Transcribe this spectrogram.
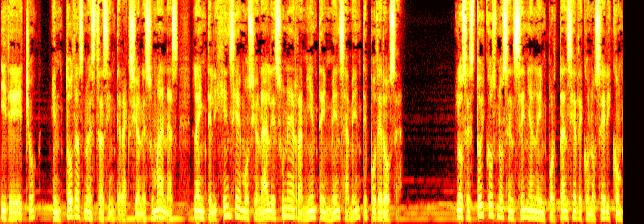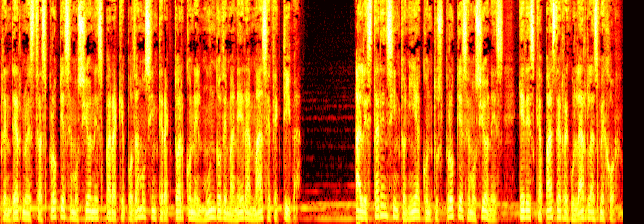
y de hecho, en todas nuestras interacciones humanas, la inteligencia emocional es una herramienta inmensamente poderosa. Los estoicos nos enseñan la importancia de conocer y comprender nuestras propias emociones para que podamos interactuar con el mundo de manera más efectiva. Al estar en sintonía con tus propias emociones, eres capaz de regularlas mejor.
